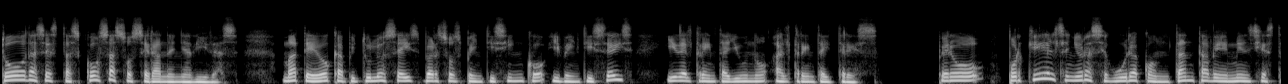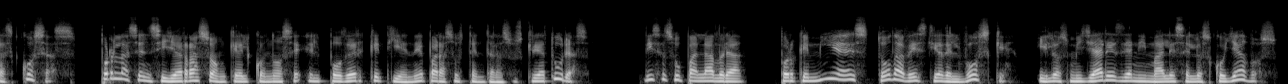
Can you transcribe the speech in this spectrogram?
todas estas cosas os serán añadidas. Mateo capítulo 6 versos 25 y 26 y del 31 al 33. Pero, ¿por qué el Señor asegura con tanta vehemencia estas cosas? Por la sencilla razón que Él conoce el poder que tiene para sustentar a sus criaturas. Dice su palabra, porque mía es toda bestia del bosque, y los millares de animales en los collados.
